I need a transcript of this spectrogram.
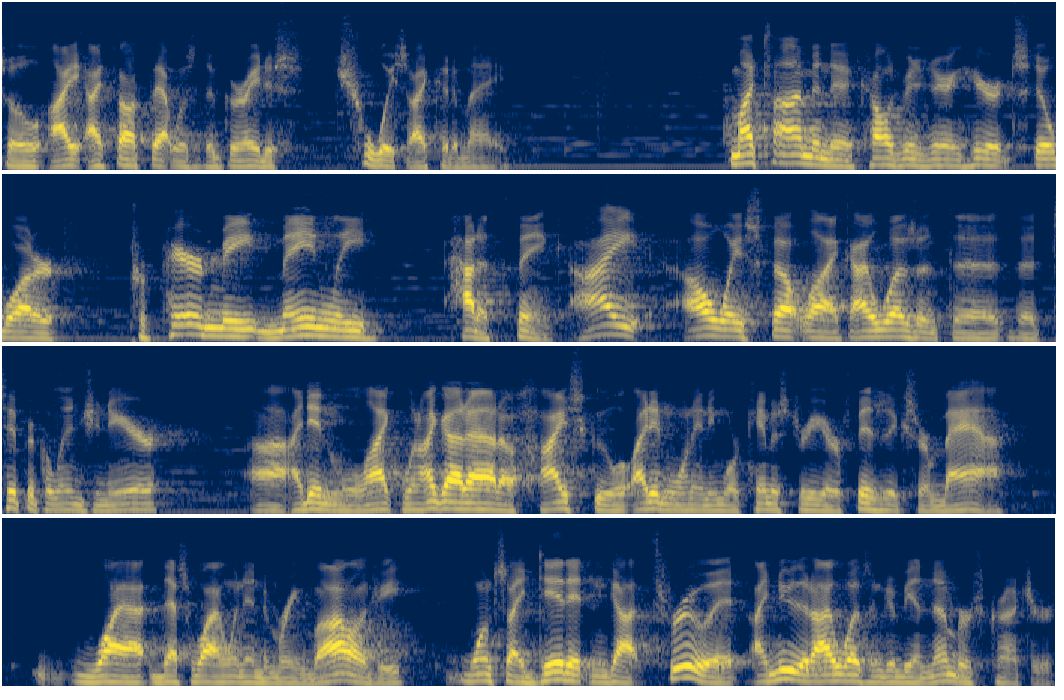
So I, I thought that was the greatest choice I could have made. My time in the College of Engineering here at Stillwater prepared me mainly how to think. I always felt like I wasn't the, the typical engineer. Uh, I didn't like, when I got out of high school, I didn't want any more chemistry or physics or math. Why I, that's why I went into marine biology. Once I did it and got through it, I knew that I wasn't going to be a numbers cruncher.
